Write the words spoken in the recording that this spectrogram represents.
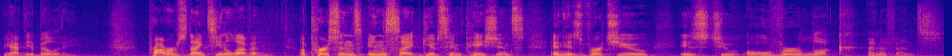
We have the ability. Proverbs 19:11 A person's insight gives him patience, and his virtue is to overlook an offense.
